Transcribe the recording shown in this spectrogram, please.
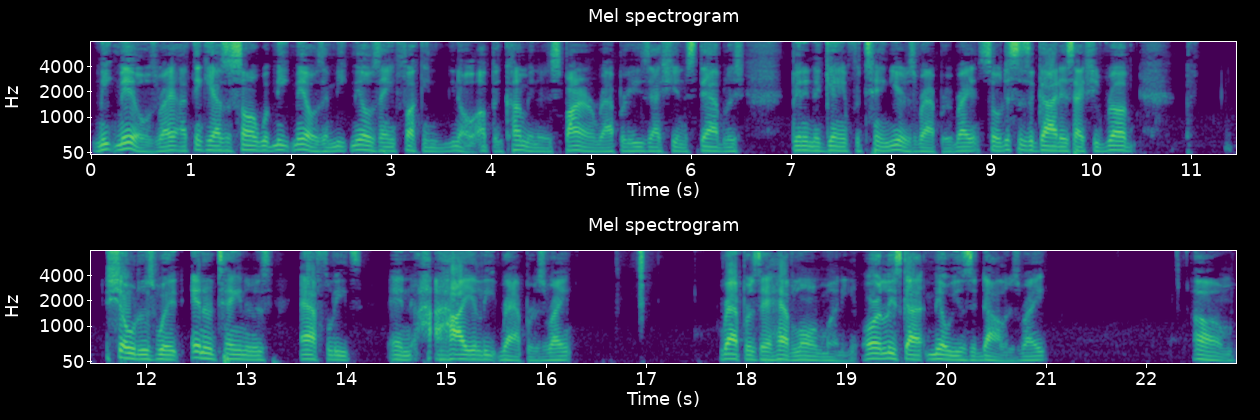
Meek Mills, right? I think he has a song with Meek Mills and Meek Mills ain't fucking, you know, up and coming and aspiring rapper. He's actually an established, been in the game for 10 years rapper, right? So this is a guy that's actually rubbed shoulders with entertainers, athletes, and high elite rappers, right? rappers that have long money or at least got millions of dollars, right? Um,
